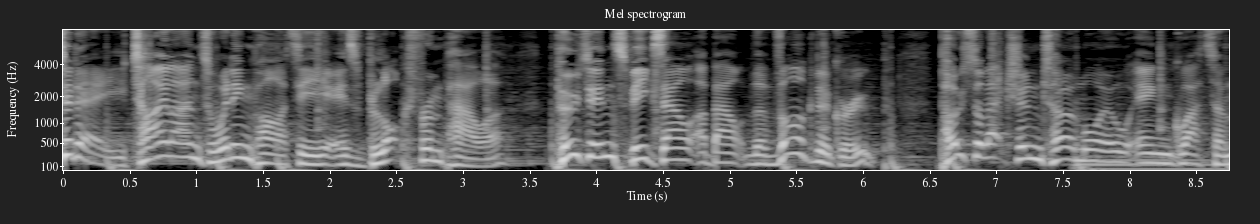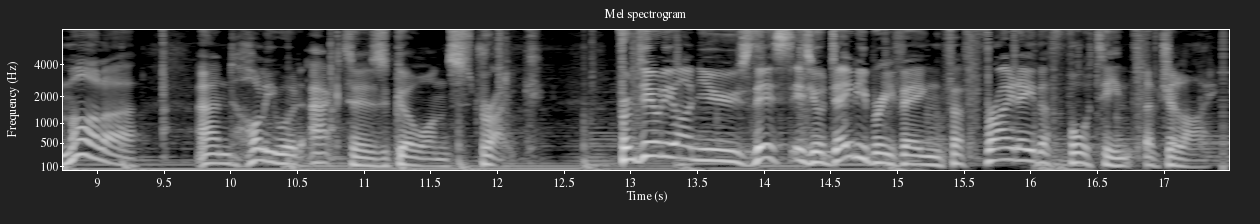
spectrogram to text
Today, Thailand's winning party is blocked from power. Putin speaks out about the Wagner Group, post election turmoil in Guatemala, and Hollywood actors go on strike. From TLDR News, this is your daily briefing for Friday, the 14th of July.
